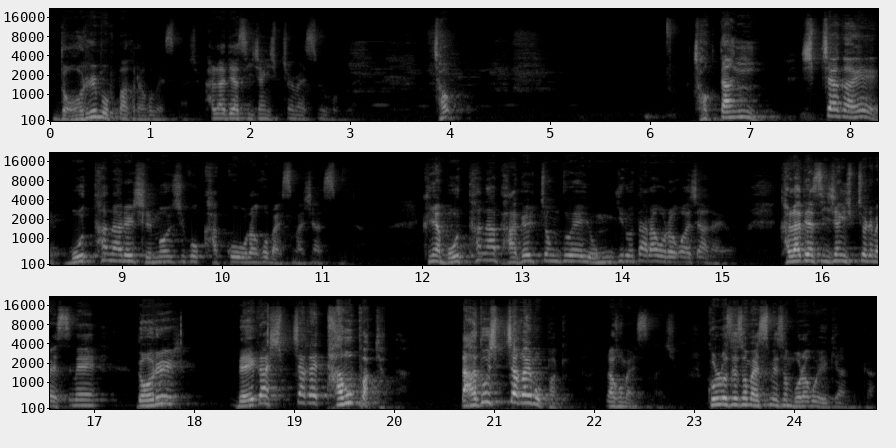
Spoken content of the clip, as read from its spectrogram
너를 못 박으라고 말씀하죠. 갈라디아서 2장 20절 말씀을 보면 적, 적당히 십자가에 못 하나를 짊어지고 갖고 오라고 말씀하지 않습니다. 그냥 못 하나 박을 정도의 용기로 따라오라고 하지 않아요. 갈라디아서 2장 20절의 말씀에 너를 내가 십자가에 다 못 박혔다. 나도 십자가에 못 박혔다. 라고 말씀하죠. 골로새서 말씀에서 뭐라고 얘기합니까?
